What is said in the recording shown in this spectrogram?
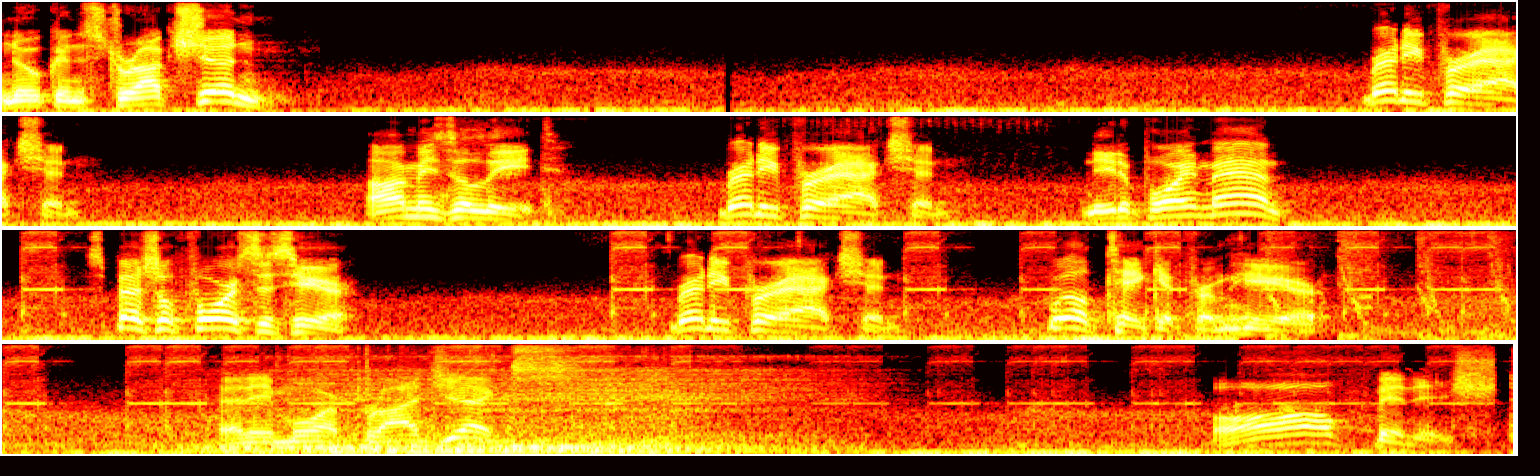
New construction. Ready for action. Army's elite. Ready for action. Need a point man? Special forces here. Ready for action. We'll take it from here. Any more projects? All finished.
